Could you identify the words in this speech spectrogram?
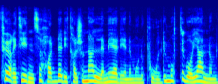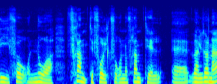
Før i tiden så hadde de tradisjonelle mediene monopol. Du måtte gå gjennom de for å nå frem til folk, for å nå frem til eh, velgerne.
